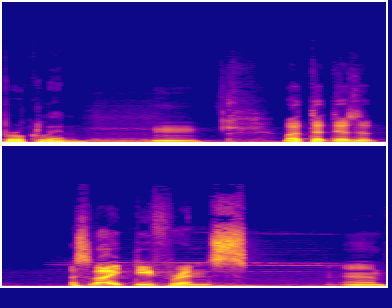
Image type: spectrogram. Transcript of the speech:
Brooklyn. Hmm. But that there's a, a slight difference um,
